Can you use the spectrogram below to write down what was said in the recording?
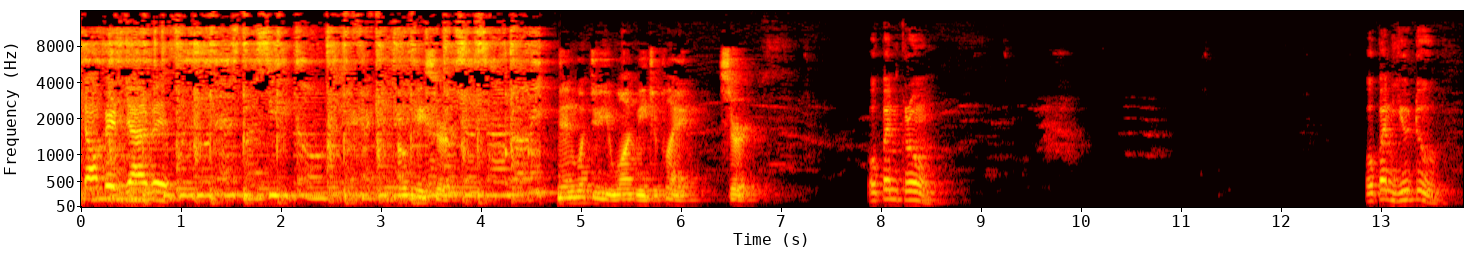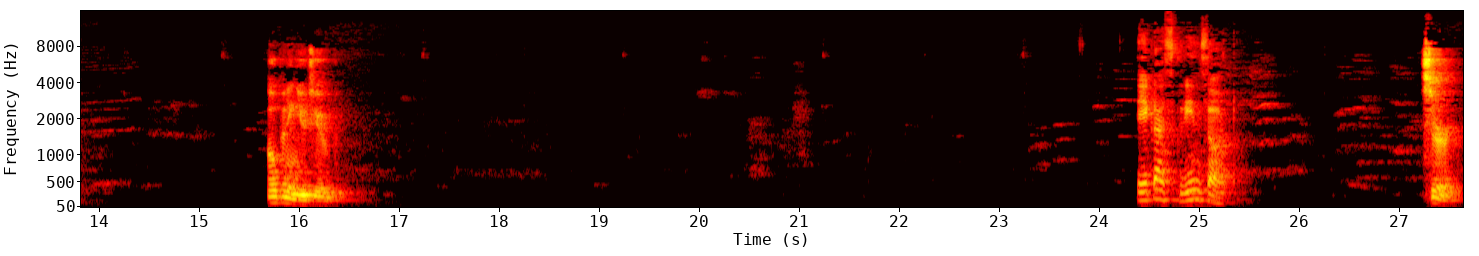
Stop it, Jarvis. Okay, sir. Then what do you want me to play, sir? Open Chrome. Open YouTube. Opening YouTube. Take a screenshot. Sir,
